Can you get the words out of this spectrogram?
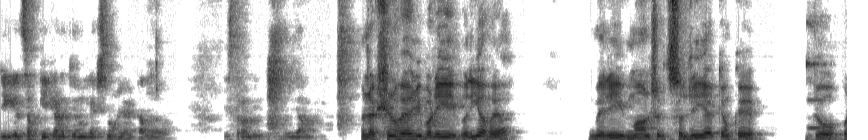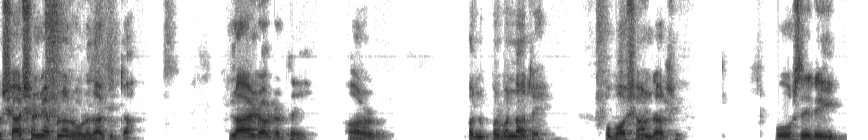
ਜੀ ਗਿੱਲ ਸਾਹਿਬ ਕੀ ਕਹਿਣਾ ਚਾਹੁੰਦੇ ਇਲੈਕਸ਼ਨ ਹੋਇਆ ਕੱਲ ਇਸ ਤਰ੍ਹਾਂ ਦੀ ਇਲਜ਼ਾਮ। ਇਲੈਕਸ਼ਨ ਹੋਇਆ ਜੀ, ਬੜੀ ਵਧੀਆ ਹੋਇਆ। ਮੇਰੀ ਮਾਨਸਿਕ ਤਸੱਲੀ ਹੈ ਕਿਉਂਕਿ ਜੋ ਪ੍ਰਸ਼ਾਸਨ ਨੇ ਆਪਣਾ ਰੋਲ ਅਦਾ ਕੀਤਾ ਲਾ ਐਂਡ ਆਰਡਰ ਤੇ ਔਰ ਪ੍ਰਬੰਧਾਂ ਤੇ, ਉਹ ਬਹੁਤ ਸ਼ਾਨਦਾਰ ਸੀ। ਉਸ ਦੇ ਲਈ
